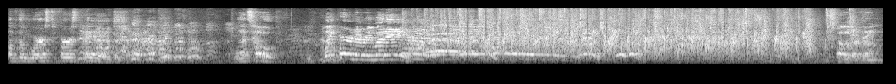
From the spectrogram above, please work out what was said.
of the worst first page. Let's hope. Mike Byrne, everybody! Hello everyone.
